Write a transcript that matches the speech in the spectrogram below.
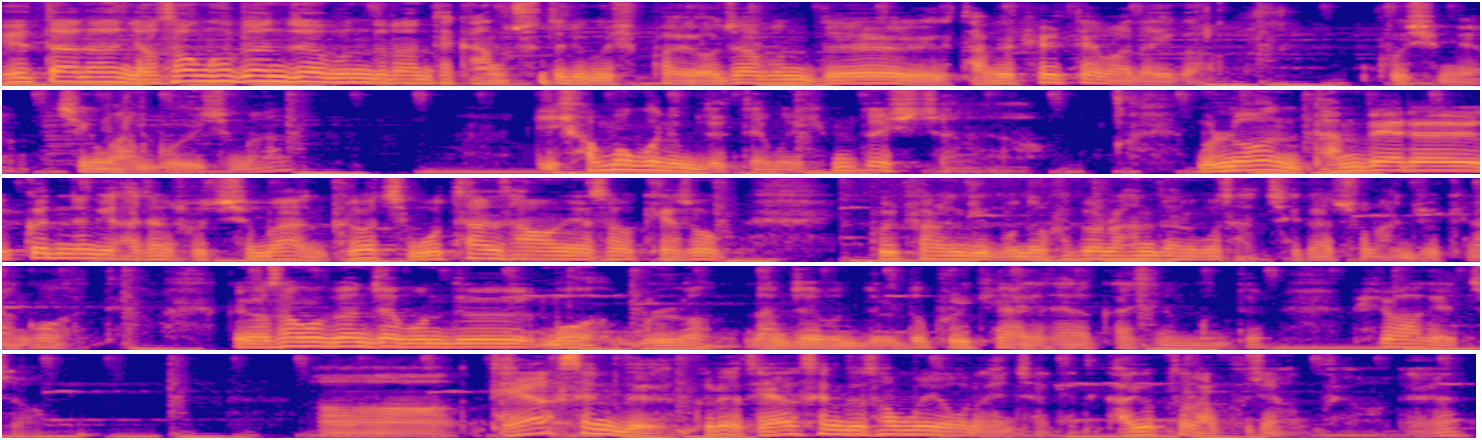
일단은 여성 흡연자분들한테 강추드리고 싶어요. 여자분들 담배 필 때마다 이거 보시면 지금 안 보이지만 이 혐오 그림들 때문에 힘드시잖아요. 물론 담배를 끊는 게 가장 좋지만 그렇지 못한 상황에서 계속 불편한 기분으로 흡연을 한다는 것 자체가 좀 안 좋긴 한 것 같아요. 그 여성 흡연자분들 뭐 물론 남자분들도 불쾌하게 생각하시는 분들 필요하겠죠. 어, 대학생들 그래 대학생들 선물용으로 괜찮겠다. 가격도 나쁘지 않고요. 예?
